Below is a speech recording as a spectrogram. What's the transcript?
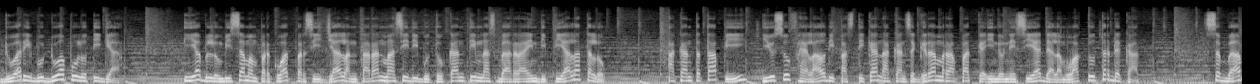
2022-2023. Ia belum bisa memperkuat Persija lantaran masih dibutuhkan timnas Bahrain di Piala Teluk. Akan tetapi, Yusuf Helal dipastikan akan segera merapat ke Indonesia dalam waktu terdekat. Sebab,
